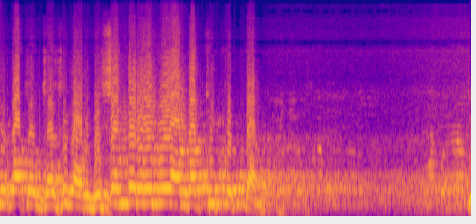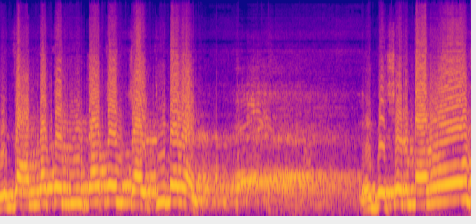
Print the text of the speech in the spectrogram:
নির্বাচন চাইছিলাম, ডিসেম্বর হলে আমরা ঠিক করতাম। কিন্তু আমরা তো নির্বাচন চাই, কি বলেন? এদেশের মানুষ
